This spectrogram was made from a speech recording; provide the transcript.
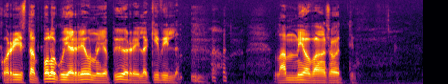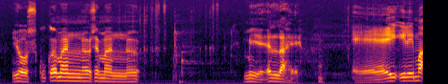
koristaa polkujen reunoja pyöreillä kivillä. Lammio vaan soitti. Jos kuka männö, se männö. Mie en lähe. Ei ilma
